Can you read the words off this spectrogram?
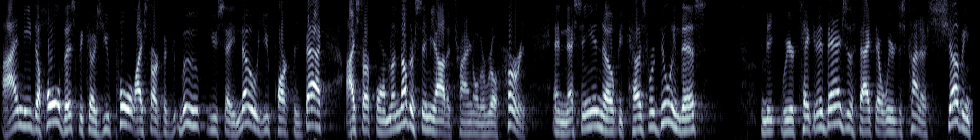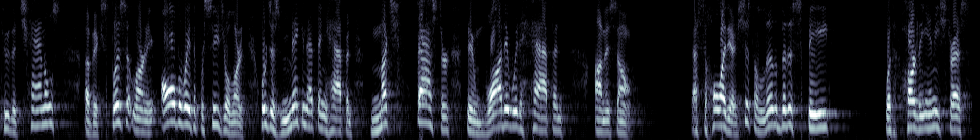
I need to hold this because you pull, I start to move, you say no, you park me back, I start forming another semiotic triangle in a real hurry. And next thing you know, because we're doing this, we're taking advantage of the fact that we're just kind of shoving through the channels of explicit learning all the way to procedural learning. We're just making that thing happen much faster than what it would happen on its own. That's the whole idea. It's just a little bit of speed with hardly any stress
